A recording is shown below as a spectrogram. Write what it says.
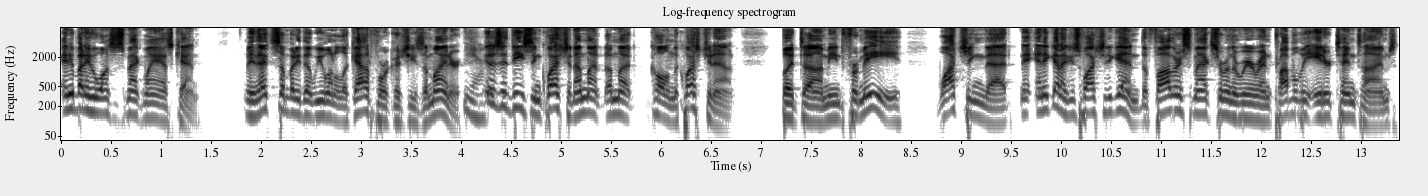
anybody who wants to smack my ass can. I mean, that's somebody that we want to look out for because she's a minor. Yeah. It was a decent question. I'm not, I'm not calling the question out. But uh, I mean, for me, watching that, and again, I just watched it again. The father smacks her in the rear end probably eight or 10 times.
